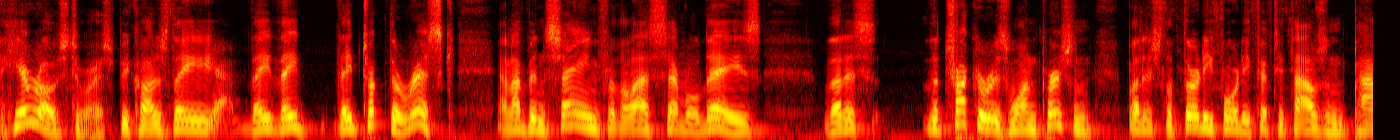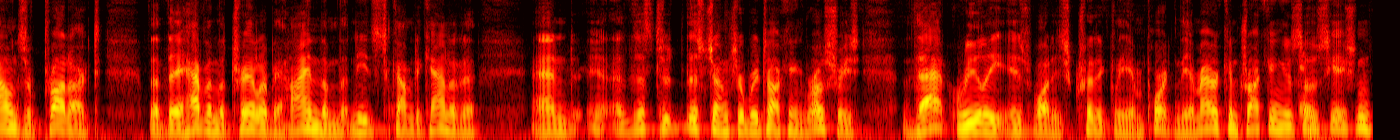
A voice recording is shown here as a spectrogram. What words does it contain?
heroes to us because they, yeah. they, they, they took the risk. And I've been saying for the last several days that it's the trucker is one person, but it's the 30, 40, 50,000 pounds of product that they have in the trailer behind them that needs to come to Canada. And at uh, this, this juncture, we're talking groceries. That really is what is critically important. The American Trucking Association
